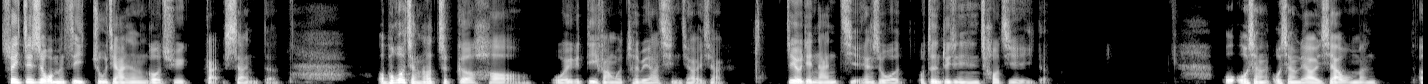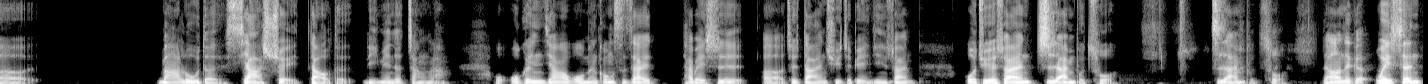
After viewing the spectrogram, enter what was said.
所以这是我们自己住家能够去改善的。哦，不过讲到这个哈。我一个地方，我特别要请教一下，这有点难解，但是我我真的对这件事情超介意的。我我想我想聊一下我们呃马路的下水道的里面的蟑螂。我我跟你讲啊，我们公司在台北市呃，就是大安区这边已经算，我觉得算治安不错，治安不错。然后那个卫生，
